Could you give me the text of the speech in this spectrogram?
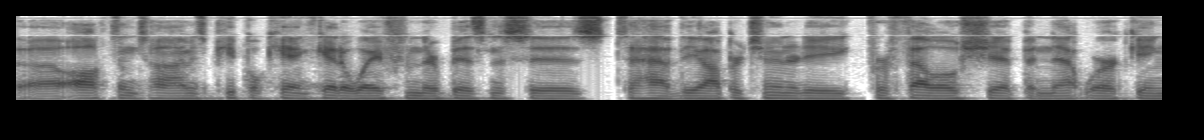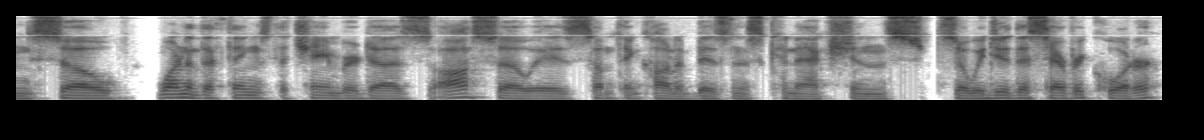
uh, oftentimes people can't get away from their businesses to have the opportunity for fellowship and networking. So one of the things the chamber does also is something called a business connections. So we do this every quarter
